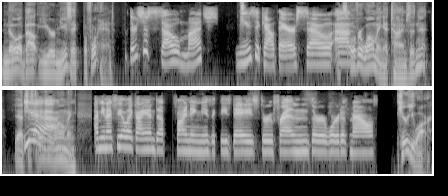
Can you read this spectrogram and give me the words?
know about your music beforehand? There's just so much music out there. So um, it's overwhelming at times, isn't it? Yeah, it's just yeah. overwhelming. I mean, I feel like I end up finding music these days through friends or word of mouth. Here you are.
